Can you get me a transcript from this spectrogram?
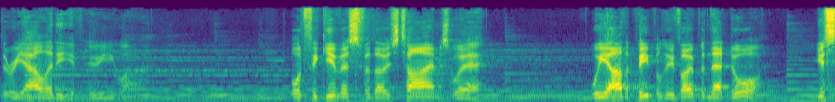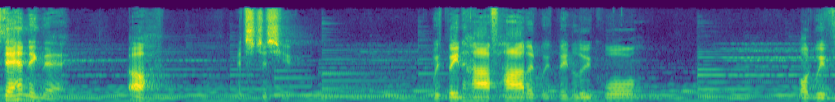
the reality of who you are. Lord, forgive us for those times where we are the people who've opened that door. You're standing there. Oh, it's just you. We've been half hearted, we've been lukewarm. Lord, we've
